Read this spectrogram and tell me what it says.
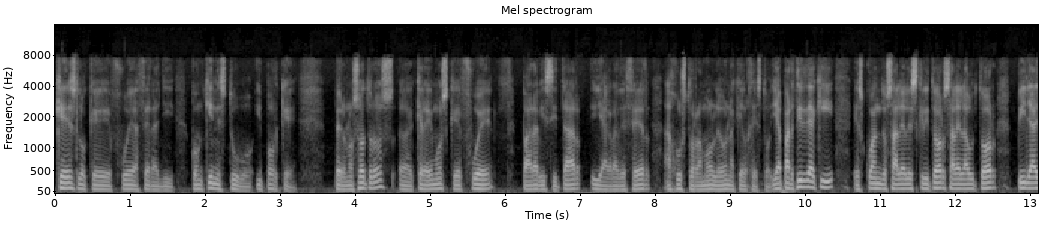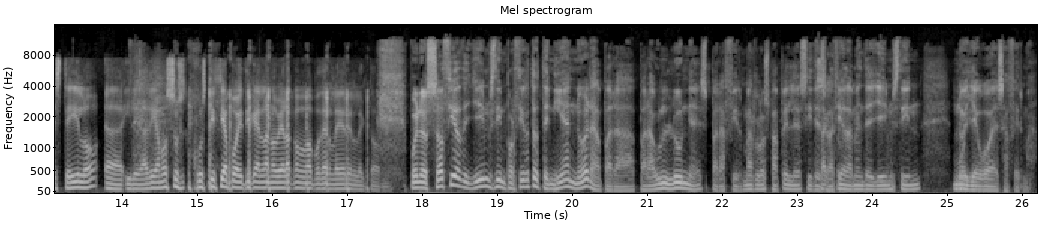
qué es lo que fue a hacer allí, con quién estuvo y por qué pero nosotros uh, creemos que fue para visitar y agradecer a Justo Ramón León aquel gesto. Y a partir de aquí es cuando sale el escritor, sale el autor, pilla este hilo uh, y le da, digamos, su justicia poética en la novela como va a poder leer el lector. ¿no? Bueno, socio de James Dean, por cierto, tenía Nora para, para un lunes para firmar los papeles y desgraciadamente Exacto. James Dean no Muy llegó a esa firma.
